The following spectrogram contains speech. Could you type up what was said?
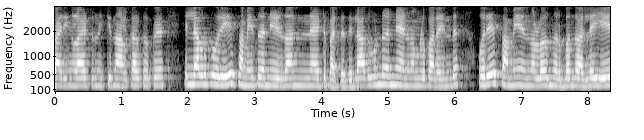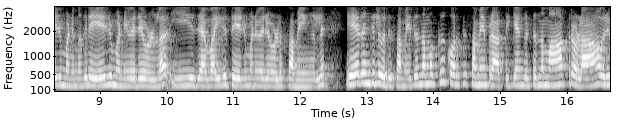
കാര്യങ്ങളായിട്ട് നിൽക്കുന്ന ആൾക്കാർക്കൊക്കെ എല്ലാവർക്കും ഒരേ സമയത്ത് തന്നെ എഴുതാനായിട്ട് പറ്റത്തില്ല. അതുകൊണ്ട് തന്നെയാണ് നമ്മൾ പറയുന്നത് ഒരേ സമയം എന്നുള്ളത് നിർബന്ധമല്ല. ഏഴ് മണി മുതൽ ഏഴ് മണി വരെയുള്ള ഈ വൈകിട്ട് ഏഴ് മണിവരെയുള്ള സമയങ്ങളിൽ ഏതെങ്കിലും ഒരു സമയത്ത് നമുക്ക് കുറച്ച് സമയം പ്രാർത്ഥിക്കാൻ കിട്ടുന്ന മാത്രമുള്ള ആ ഒരു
